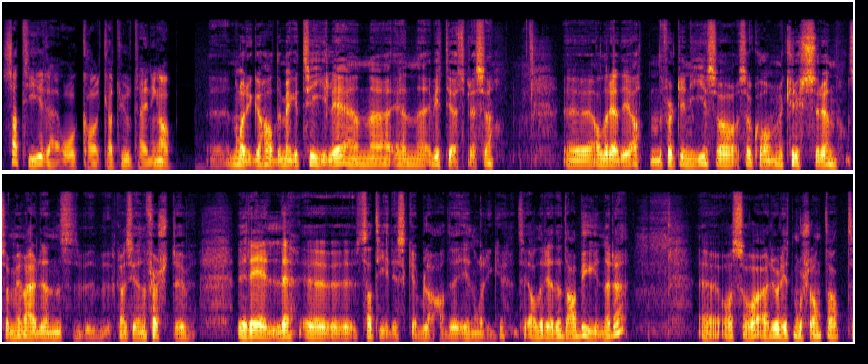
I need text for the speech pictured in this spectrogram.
satire og karikaturtegninger. Norge hadde meget tidlig en, en vittighetspresse. Eh, allerede i 1849 så, så, kom Krysseren, som jo er den, si, den første reelle uh, satiriske bladet i Norge. Allerede da begynner det. Uh, og så er det jo litt morsomt at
